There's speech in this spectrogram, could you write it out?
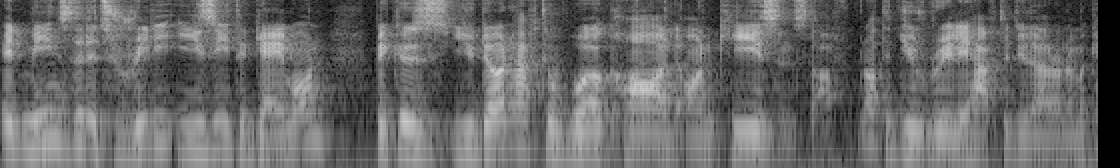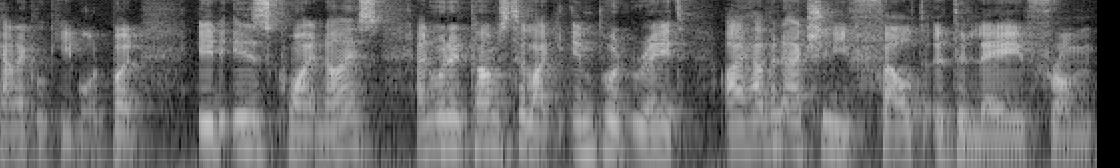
it means that it's really easy to game on because you don't have to work hard on keys and stuff. Not that you really have to do that on a mechanical keyboard, but it is quite nice. And when it comes to like input rate, I haven't actually felt a delay from,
